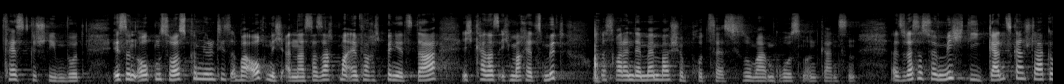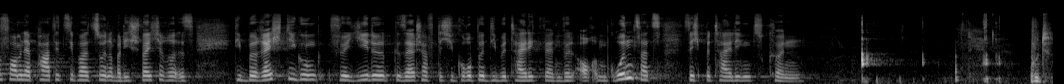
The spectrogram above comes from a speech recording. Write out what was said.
festgeschrieben wird. Ist in Open-Source-Communities aber auch nicht anders. Da sagt man einfach, ich bin jetzt da, ich kann das, ich mache jetzt mit und das war dann der Membership-Prozess, so mal im Großen und Ganzen. Also das ist für mich die ganz, ganz starke Form der Partizipation, aber die schwächere ist die Berechtigung für jede gesellschaftliche Gruppe, die beteiligt werden will, auch im Grundsatz sich beteiligen zu können. Gut,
